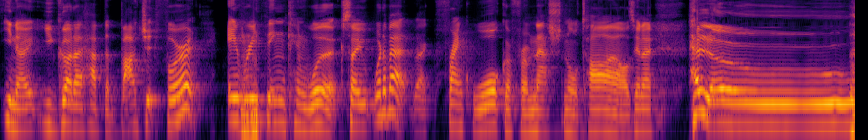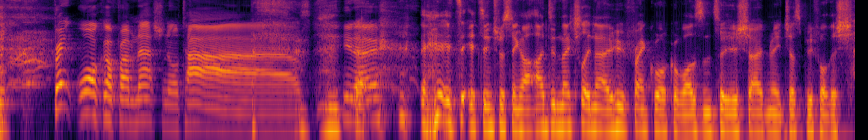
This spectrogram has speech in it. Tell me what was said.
you know you got to have the budget for it. Everything mm-hmm. can work. So what about like Frank Walker from National Tiles? You know, hello, Frank Walker from National Tiles. You know. It's it's interesting. I, I didn't actually know who Frank Walker was until you showed me just before the show.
